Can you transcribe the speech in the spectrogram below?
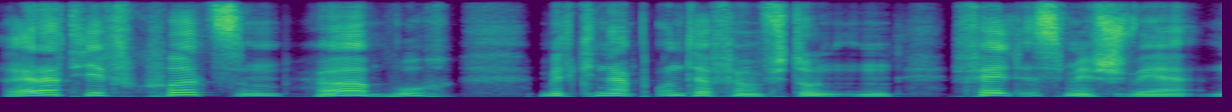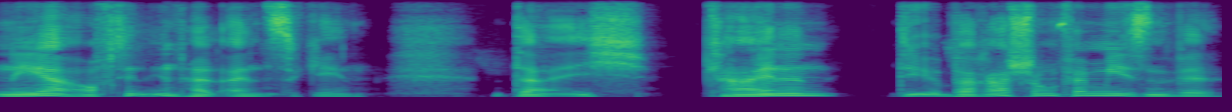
relativ kurzen Hörbuch mit knapp unter fünf Stunden fällt es mir schwer, näher auf den Inhalt einzugehen, da ich keinen die Überraschung vermiesen will,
